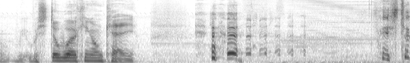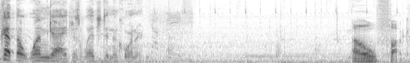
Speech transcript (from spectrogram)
Oh, we- We're still working on K. He still got the one guy just wedged in the corner. Oh, fuck.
